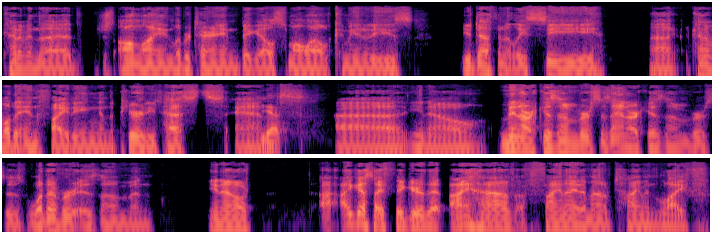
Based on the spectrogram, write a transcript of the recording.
kind of in the just online libertarian big L small L communities, you definitely see uh, kind of all the infighting and the purity tests and yes uh, you know, minarchism versus anarchism versus whatever ism. And, you know, I, I guess I figure that I have a finite amount of time in life.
